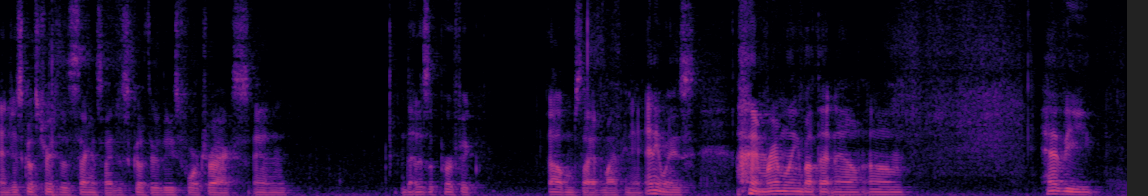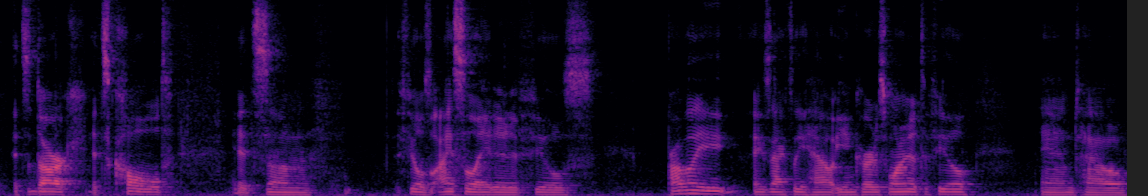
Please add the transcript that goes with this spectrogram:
and just go straight to the second side. Just go through these four tracks, and that is a perfect album side in my opinion. Anyways, I'm rambling about that now. Um, heavy, it's dark, it's cold, it's um, it feels isolated. It feels probably exactly how Ian Curtis wanted it to feel, and how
